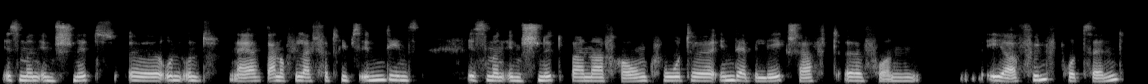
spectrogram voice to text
ist man im Schnitt äh, und, und naja, dann noch vielleicht Vertriebsinnendienst, ist man im Schnitt bei einer Frauenquote in der Belegschaft äh, von eher fünf Prozent.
